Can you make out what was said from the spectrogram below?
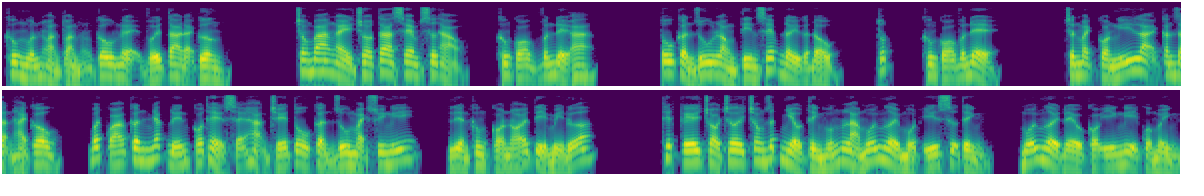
không muốn hoàn toàn câu nệ với ta đại cương. Trong ba ngày cho ta xem sơ thảo, không có vấn đề a. Tô cần du lòng tin xếp đầy gật đầu t ố t không có vấn đề. Trần mạch còn nghĩ lại căn dặn hai câu, bất quá cân nhắc đến có thể sẽ hạn chế tô cần du mạch suy nghĩ, liền không có nói tỉ mỉ nữa. Thiết kế trò chơi trong rất nhiều tình huống là mỗi người một ý sự tình, mỗi người đều có ý nghĩ của mình,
